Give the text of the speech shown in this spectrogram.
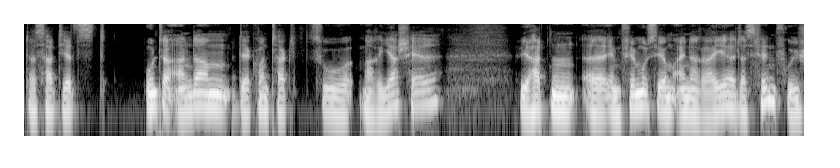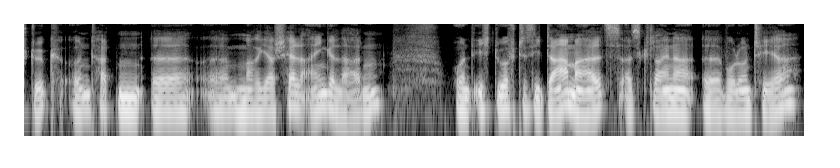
Das hat jetzt unter anderem der Kontakt zu Maria Schell. Wir hatten äh, im Filmmuseum eine Reihe, das Filmfrühstück, und hatten äh, äh, Maria Schell eingeladen. Und ich durfte sie damals als kleiner äh, Volontär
